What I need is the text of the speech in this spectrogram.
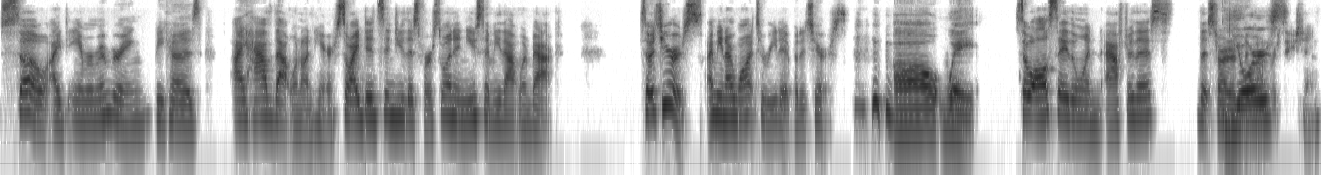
So, I am remembering because I have that one on here. So, I did send you this first one and you sent me that one back. So, it's yours. I mean, I want to read it, but it's yours. Oh, wait. So I'll say the one after this that started Yours- the conversation.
